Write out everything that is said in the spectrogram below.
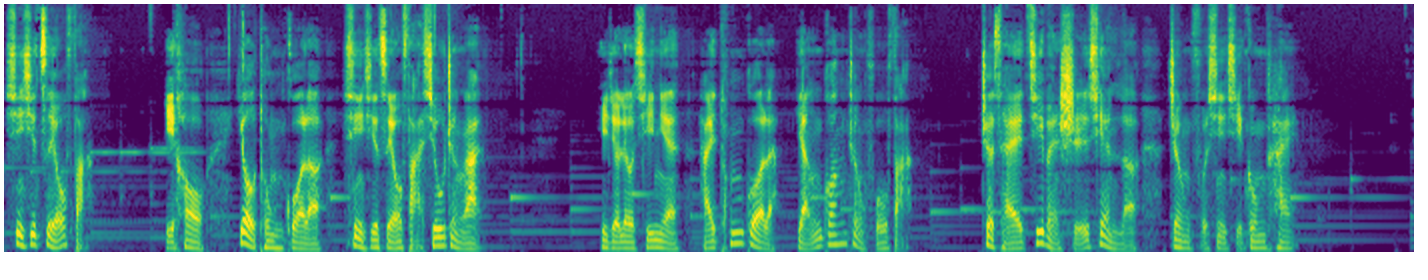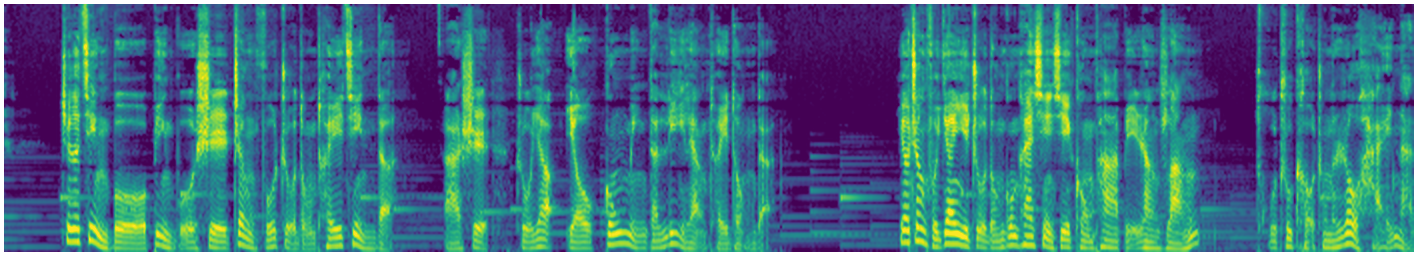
《信息自由法》，以后又通过了《信息自由法修正案》，1967年还通过了《阳光政府法》，这才基本实现了政府信息公开。这个进步并不是政府主动推进的，而是主要由公民的力量推动的。要政府愿意主动公开信息，恐怕比让狼吐出口中的肉还难。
